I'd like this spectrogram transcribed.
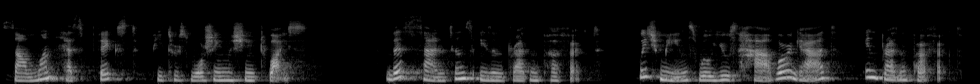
Someone has fixed Peter's washing machine twice. This sentence is in present perfect, which means we'll use have or get in present perfect.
